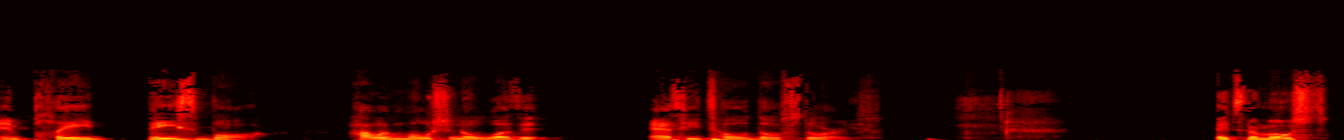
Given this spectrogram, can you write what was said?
and played baseball. How emotional was it as he told those stories? It's the most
